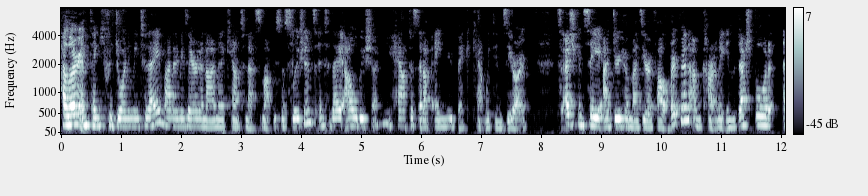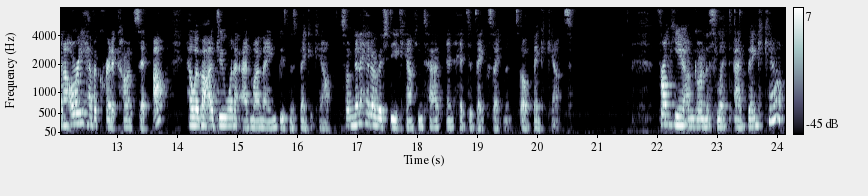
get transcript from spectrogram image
Hello and thank you for joining me today. My name is Erin and I'm an accountant at Smart Business Solutions and today I will be showing you how to set up a new bank account within Xero. So as you can see, I do have my Xero file open. I'm currently in the dashboard and I already have a credit card set up. However, I do want to add my main business bank account. So I'm going to head over to the accounting tab and head to bank statements or bank accounts. From here, I'm going to select add bank account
